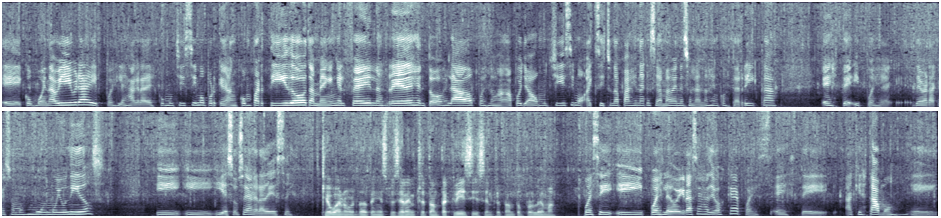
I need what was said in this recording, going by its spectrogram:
eh, con buena vibra y pues les agradezco muchísimo porque han compartido también en el Face, en las redes, en todos lados, pues nos han apoyado muchísimo. Existe una página que se llama Venezolanos en Costa Rica este y pues eh, de verdad que somos muy, muy unidos y, y, y eso se agradece. Qué bueno, ¿verdad? En especial entre tanta crisis, entre tanto problema. Pues sí, y pues le doy gracias a Dios que pues este aquí estamos eh,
